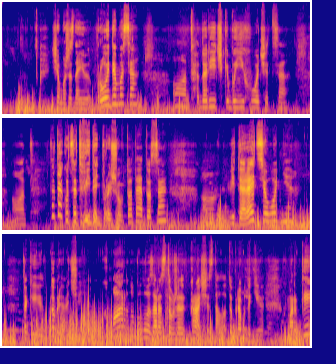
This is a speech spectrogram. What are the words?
ще, може, з нею пройдемося от, до річки, бо їй хочеться. От. Та так оце твій день пройшов. То те, то все. Вітерець сьогодні такий добрячий. Було, зараз то вже краще стало. То прямо такі хмарки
